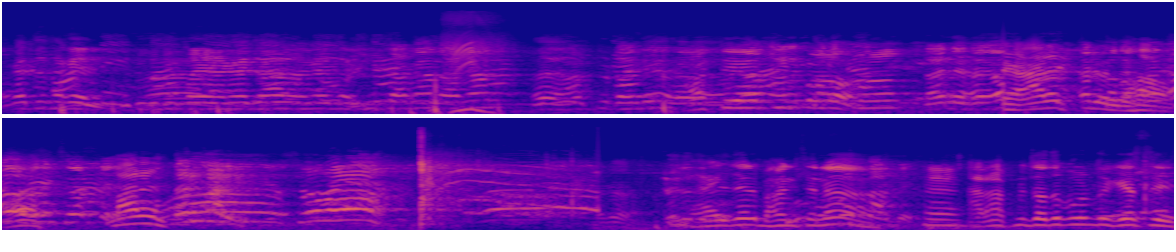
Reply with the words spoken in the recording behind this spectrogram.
আগাতে থাকেন দুটি দুটি পায়ে আগায় যান আগায় যান সুতা আগান আগান হ্যাঁ হাঁটু ডানে হাঁটু হাঁটু করো ডানে হ্যাঁ আর একটু ডানে হ্যাঁ হ্যাঁ। মারেন ভাইদের ভাঙছে না আর আপনি যত পর্যন্ত গেছেন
